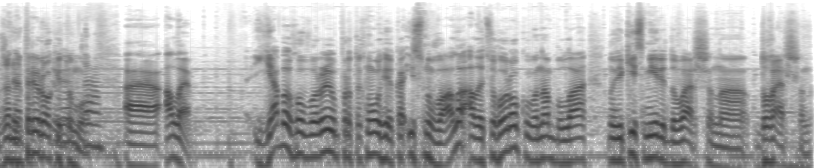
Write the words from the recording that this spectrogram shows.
Вже не три роки працює. тому. Так. Е, але я би говорив про технологію, яка існувала, але цього року вона була ну в якійсь мірі довершена. довершена.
